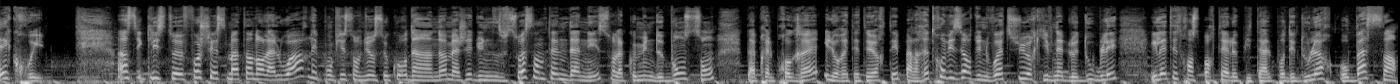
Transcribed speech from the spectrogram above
écroué. Un cycliste fauché ce matin dans la Loire. Les pompiers sont venus au secours d'un homme âgé d'une soixantaine d'années sur la commune de Bonson. D'après le progrès, il aurait été heurté par le rétroviseur d'une voiture qui venait de le doubler. Il a été transporté à l'hôpital pour des douleurs au bassin.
